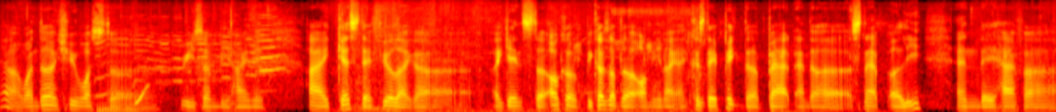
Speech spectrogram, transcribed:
Yeah, I wonder actually what's the reason behind it. I guess they feel like uh, against the okay because of the Omni Knight because they picked the bat and the snap early and they have uh,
